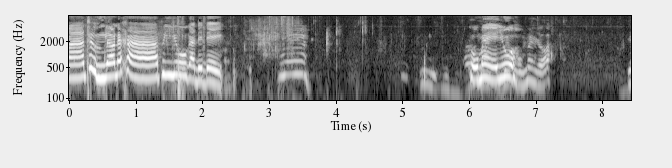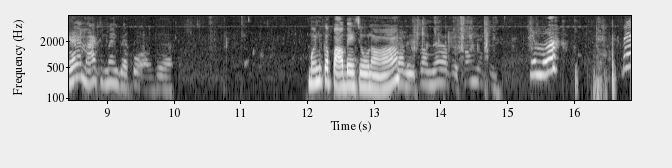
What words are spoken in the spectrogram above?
มาถึงแล้วนะคะ พี่ยูกับเด็กๆโทรแม่ยูไม่เหรอเดี๋ยวมาที่ไม่แบบก็เดี๋ยวมึงกระเป๋าเบซูเนาะตอนนี้ฟังแล้วไปฟังอยู่สิเดี๋ยวหมูแม่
